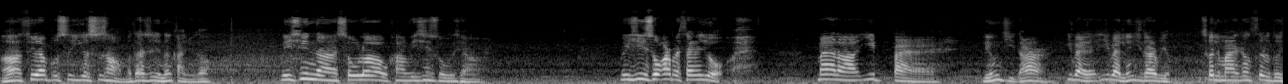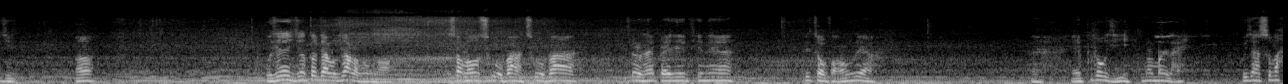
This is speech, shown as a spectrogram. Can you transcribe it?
啊虽然不是一个市场吧，但是也能感觉到。微信呢收了，我看微信收的钱，微信收二百三十九，卖了一百零几袋一百一百零几袋饼，车里面还剩四十多斤，啊，我现在已经到家楼下了，朋友啊，上楼吃口饭，吃口饭，这两天白天天天得找房子呀。哎，不着急，慢慢来。回家吃饭。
